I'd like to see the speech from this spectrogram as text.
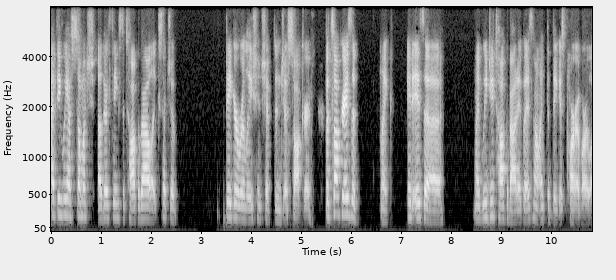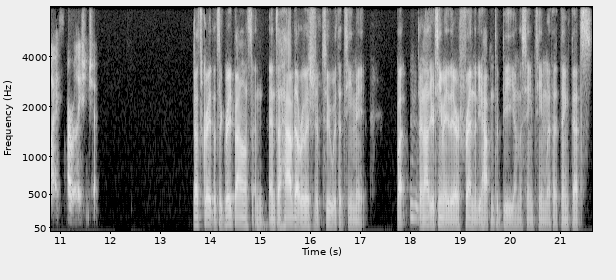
I think we have so much other things to talk about, like such a bigger relationship than just soccer. But soccer is a, like, it is a like we do talk about it, but it's not like the biggest part of our life, our relationship. That's great. That's a great balance and and to have that relationship too with a teammate. But mm-hmm. they're not your teammate, they're a friend that you happen to be on the same team with. I think that's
